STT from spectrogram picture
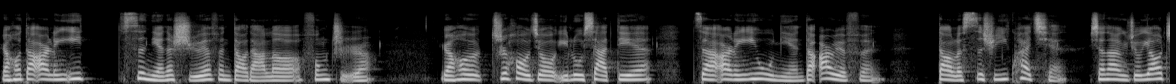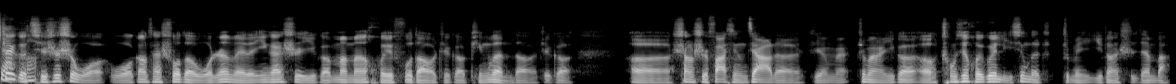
然后到二零一四年的十月份到达了峰值，然后之后就一路下跌，在二零一五年的二月份到了四十一块钱。相当于就腰斩了。这个其实是我我刚才说的，我认为的应该是一个慢慢恢复到这个平稳的这个呃上市发行价的这么这么样一个呃重新回归理性的这么一段时间吧。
